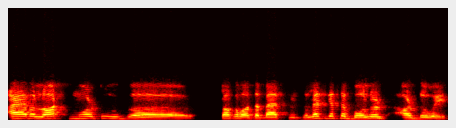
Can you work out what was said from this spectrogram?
I have a lot more to uh, talk about the batsmen. So let's get the bowlers out of the way.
